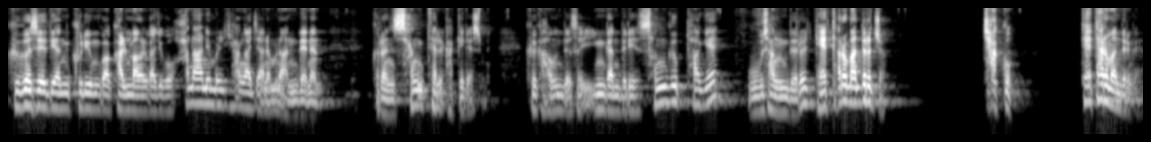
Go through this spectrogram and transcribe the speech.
그것에 대한 그리움과 갈망을 가지고 하나님을 향하지 않으면 안 되는 그런 상태를 갖게 되었습니다. 그 가운데서 인간들이 성급하게 우상들을 대타로 만들었죠. 자꾸 대타로 만드는 거예요.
